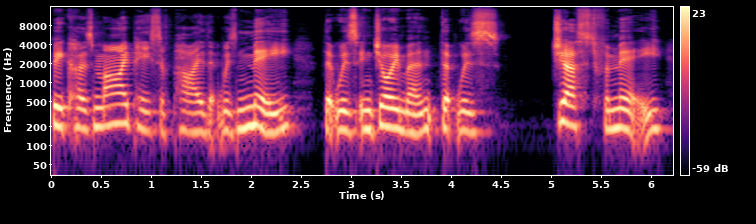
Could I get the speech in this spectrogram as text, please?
because my piece of pie that was me, that was enjoyment, that was just for me,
